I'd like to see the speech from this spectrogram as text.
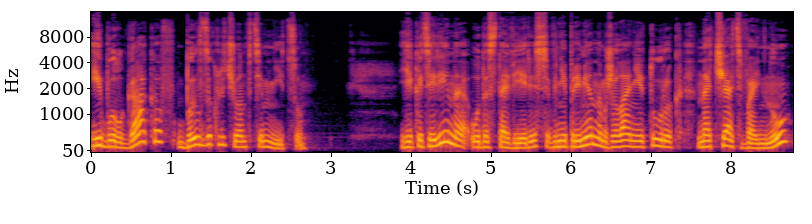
и Булгаков был заключен в темницу. Екатерина, удостоверясь в непременном желании турок начать войну,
